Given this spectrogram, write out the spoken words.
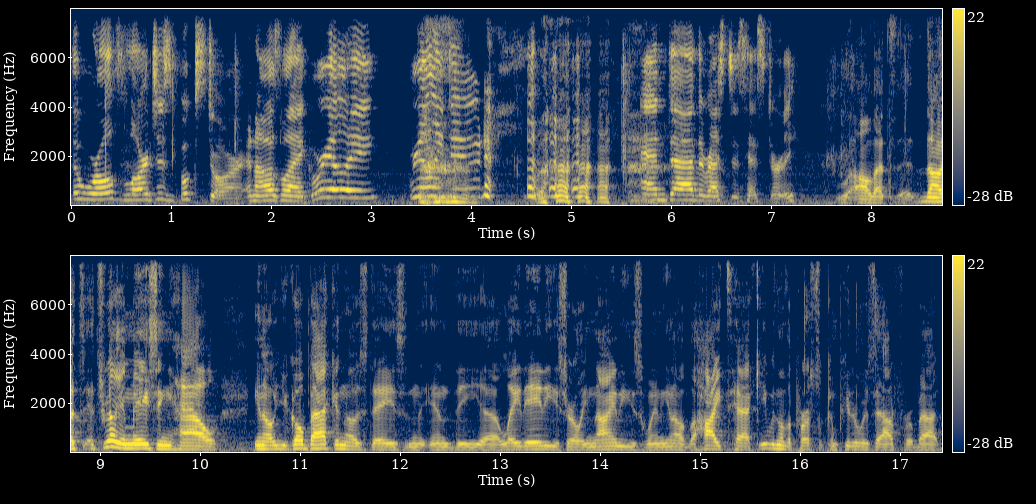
the world's largest bookstore, and I was like, really, really, dude. and uh, the rest is history. Well, that's no. It's it's really amazing how you know you go back in those days in the, in the uh, late '80s, early '90s when you know the high tech, even though the personal computer was out for about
